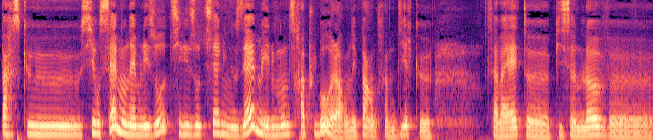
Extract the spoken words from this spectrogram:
Parce que si on s'aime, on aime les autres. Si les autres s'aiment, ils nous aiment et le monde sera plus beau. Alors on n'est pas en train de dire que ça va être euh, peace and love euh,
